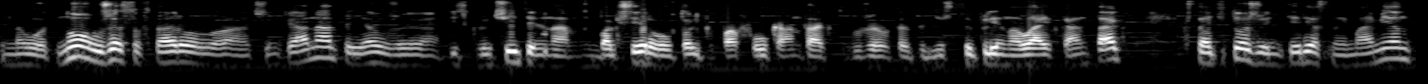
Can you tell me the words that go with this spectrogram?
Ну, вот. Но уже со второго чемпионата я уже исключительно боксировал только по full контакту. Уже вот эта дисциплина light контакт. Кстати, тоже интересный момент.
